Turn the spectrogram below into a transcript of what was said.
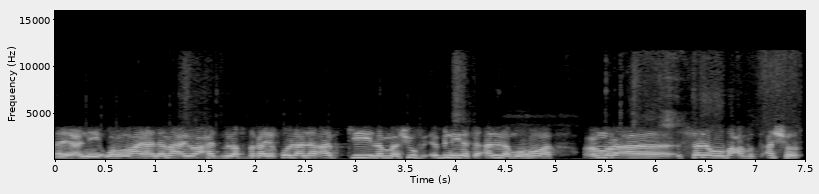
يعني والله أنا معي واحد من الأصدقاء يقول أنا أبكي لما أشوف ابني يتألم وهو عمره آه، سنة وبعض أشهر.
